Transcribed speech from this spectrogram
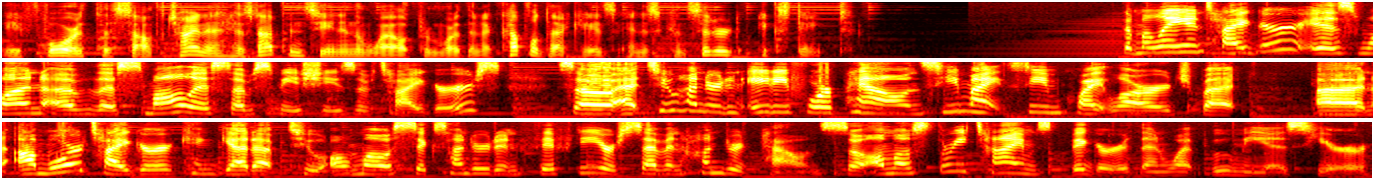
A fourth, the South China, has not been seen in the wild for more than a couple decades and is considered extinct. The Malayan tiger is one of the smallest subspecies of tigers. So at 284 pounds, he might seem quite large, but uh, an Amur tiger can get up to almost 650 or 700 pounds. So almost three times bigger than what Boomy is here.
